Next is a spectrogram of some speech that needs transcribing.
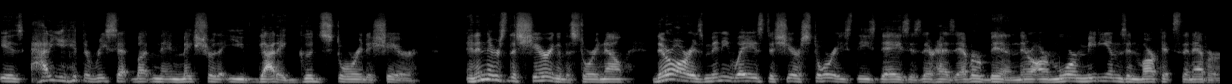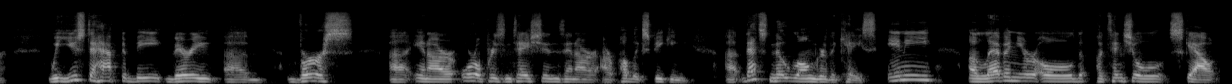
is how do you hit the reset button and make sure that you've got a good story to share? And then there's the sharing of the story. Now there are as many ways to share stories these days as there has ever been. There are more mediums and markets than ever. We used to have to be very um, verse uh, in our oral presentations and our, our public speaking. Uh, that's no longer the case. Any 11 year old potential scout,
